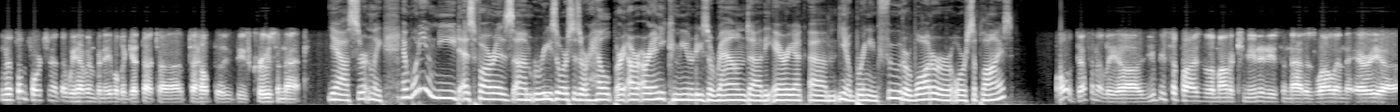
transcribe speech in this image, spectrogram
and it's unfortunate that we haven't been able to get that to, to help the, these crews in that. Yeah, certainly. And what do you need as far as um, resources or help? Or are, are any communities around uh, the area, um, you know, bringing food or water or, or supplies? Oh, definitely. Uh, you'd be surprised at the amount of communities in that as well in the area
